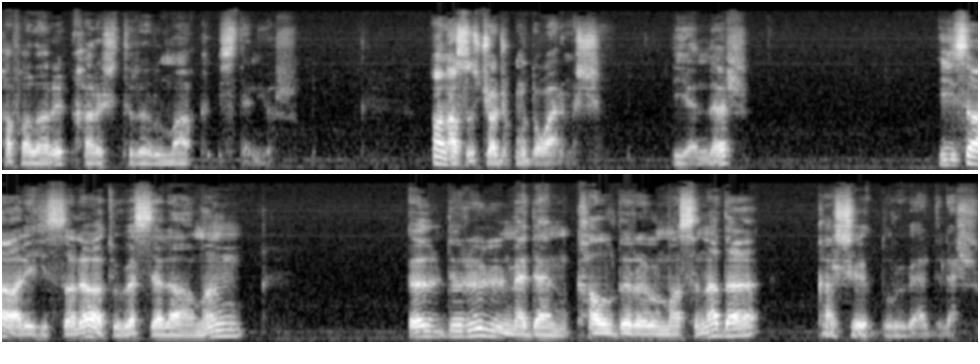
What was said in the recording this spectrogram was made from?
kafaları karıştırılmak isteniyor. Anasız çocuk mu doğarmış diyenler İsa aleyhissalatu vesselamın öldürülmeden kaldırılmasına da karşı duruverdiler.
